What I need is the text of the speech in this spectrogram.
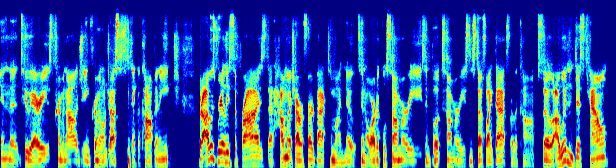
in the two areas, criminology and criminal justice, and take a comp in each. But I was really surprised at how much I referred back to my notes and article summaries and book summaries and stuff like that for the comp. So I wouldn't discount,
